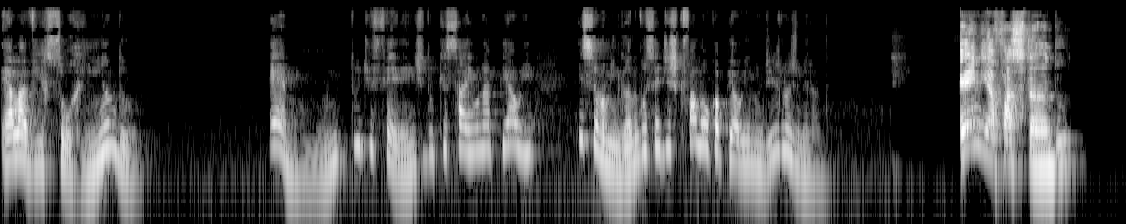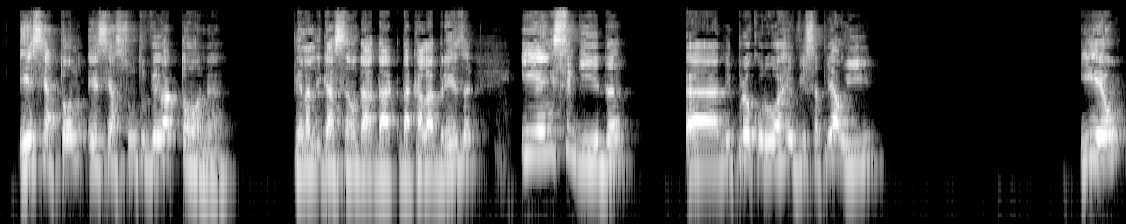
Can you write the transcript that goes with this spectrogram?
ela vir sorrindo é muito diferente do que saiu na Piauí. E se eu não me engano, você diz que falou com a Piauí, não diz, Luiz Miranda? Em me afastando, esse, atono, esse assunto veio à tona pela ligação da, da, da Calabresa e em seguida uh, me procurou a revista Piauí e eu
